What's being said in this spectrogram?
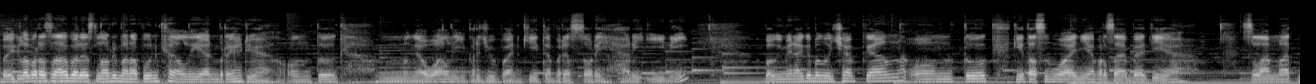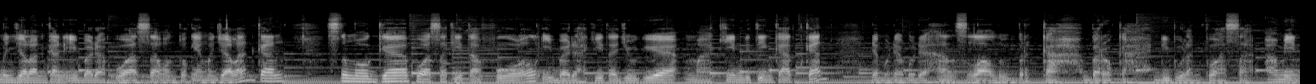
Baiklah para sahabat selalu di mana pun kalian berada untuk mengawali perjumpaan kita pada sore hari ini. Bang Mimin akan mengucapkan untuk kita semuanya persahabat ya Selamat menjalankan ibadah puasa untuk yang menjalankan. Semoga puasa kita full, ibadah kita juga makin ditingkatkan Dan mudah-mudahan selalu berkah barokah di bulan puasa, amin.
